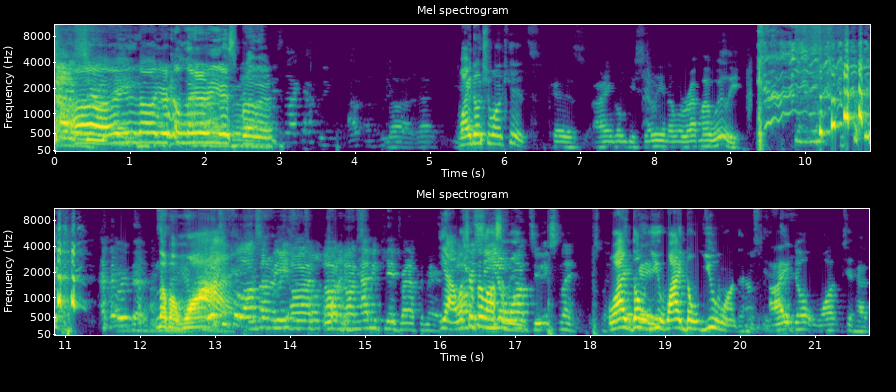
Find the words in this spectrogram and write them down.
oh, you know, you're hilarious, brother. Why don't you want kids? Because I ain't gonna be silly and I'm gonna wrap my willy. I've never heard that. No, but why? What's your why? philosophy on, on, on having kids right after marriage? Yeah, what's your Obviously, You philosophy? don't want to explain. explain. Why don't Okay. you? Why don't you want to have kids? I don't want to have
